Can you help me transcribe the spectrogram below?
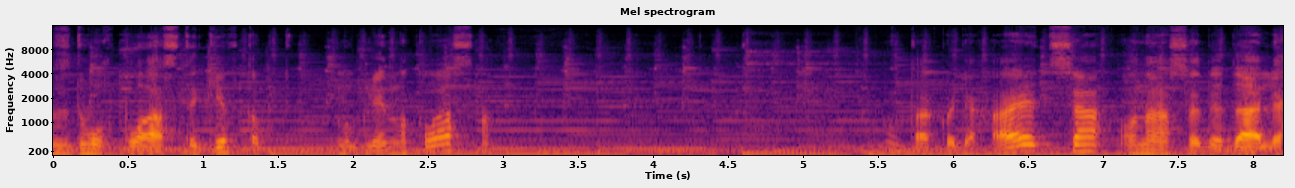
З двох пластиків, тобто, ну блін, ну класно. Так одягається. У нас іде далі.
